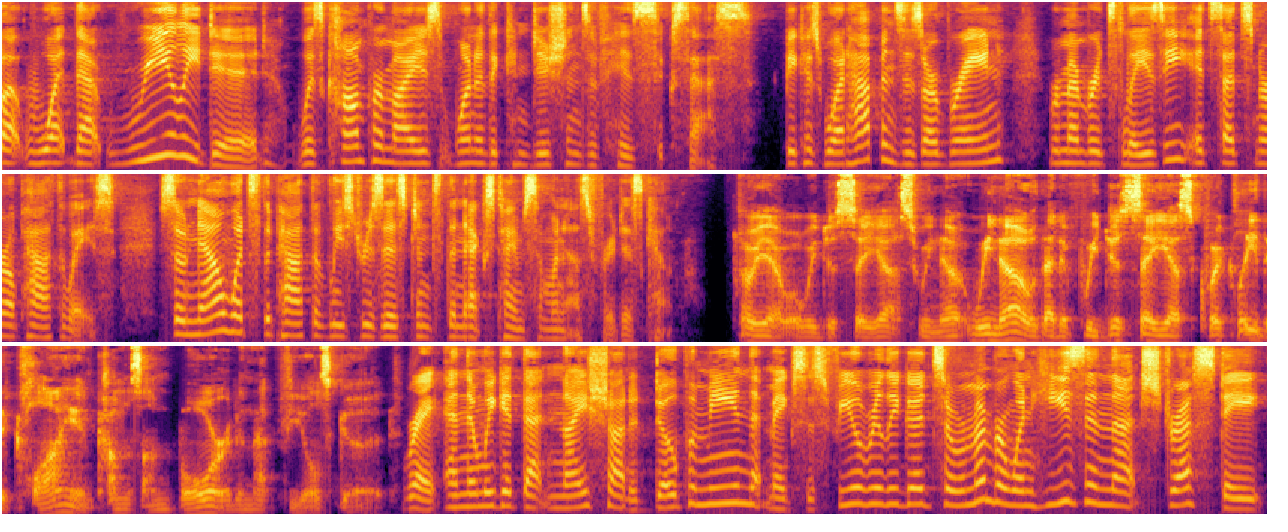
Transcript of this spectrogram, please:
But what that really did was compromise one of the conditions of his success. Because what happens is our brain, remember it's lazy, it sets neural pathways. So now what's the path of least resistance the next time someone asks for a discount? Oh yeah, well we just say yes. We know we know that if we just say yes quickly, the client comes on board and that feels good. Right. And then we get that nice shot of dopamine that makes us feel really good. So remember when he's in that stress state,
